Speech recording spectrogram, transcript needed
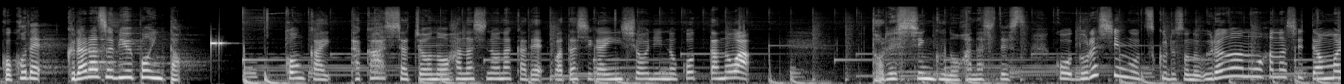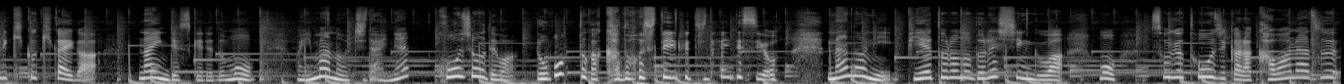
ここで Clara's viewpoint。今回高橋社長のお話の中で私が印象に残ったのはドレッシングのお話です。こうドレッシングを作るその裏側のお話ってあんまり聞く機会がないんですけれども今の時代ね工場ではロボットが稼働している時代ですよ。なのにピエトロのドレッシングはもう創業当時から変わらず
